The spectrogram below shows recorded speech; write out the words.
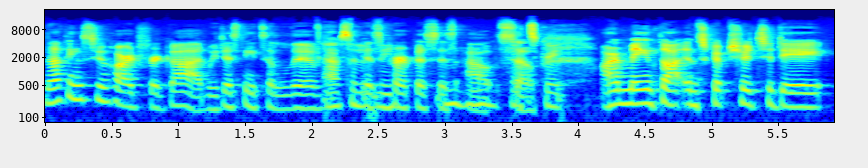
nothing's too hard for God. We just need to live His Mm-hmm. Absolutely. Mm-hmm. purposes out. So That's great. our main thought in Scripture today.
